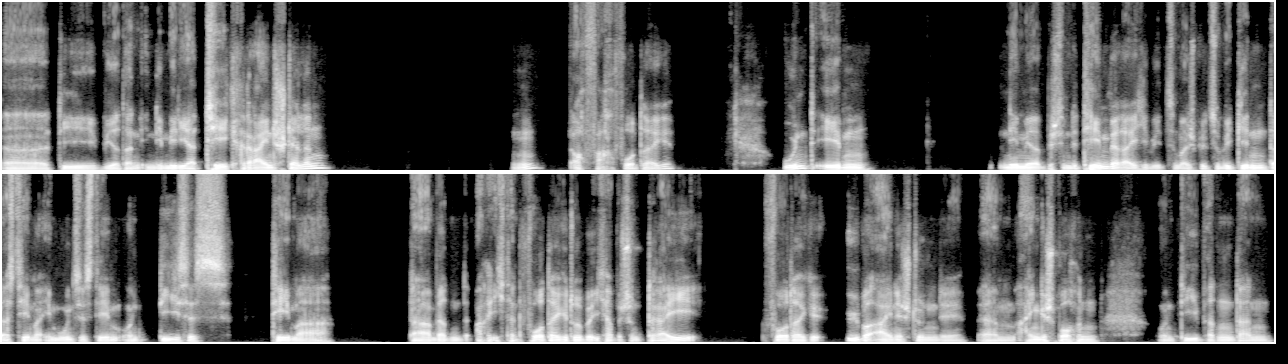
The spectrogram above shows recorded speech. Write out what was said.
äh, die wir dann in die Mediathek reinstellen. Hm? Auch Fachvorträge. Und eben nehmen wir bestimmte Themenbereiche, wie zum Beispiel zu Beginn das Thema Immunsystem und dieses Thema, da werden, mache ich dann Vorträge drüber. Ich habe schon drei Vorträge über eine Stunde ähm, eingesprochen und die werden dann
